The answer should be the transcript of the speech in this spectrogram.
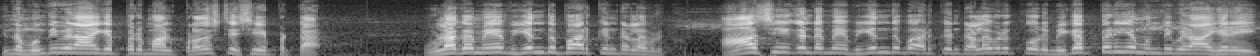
இந்த முந்திவிநாயகப் பெருமான் பிரதிஷ்டை செய்யப்பட்டார். உலகமே வியந்து பார்க்கின்ற அளவிற்கு ஆசிய கண்டமே வியந்து பார்க்கின்ற அளவிற்கு ஒரு மிகப்பெரிய முந்தி விநாயகரை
